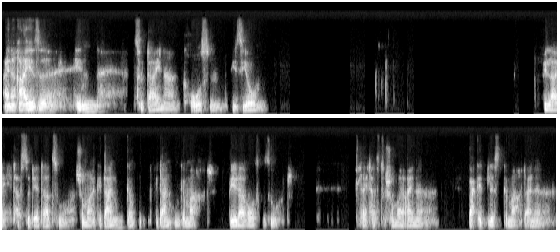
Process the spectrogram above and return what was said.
Eine Reise hin zu deiner großen Vision. Vielleicht hast du dir dazu schon mal Gedanken, Gedanken gemacht, Bilder rausgesucht. Vielleicht hast du schon mal eine Bucketlist gemacht, eine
